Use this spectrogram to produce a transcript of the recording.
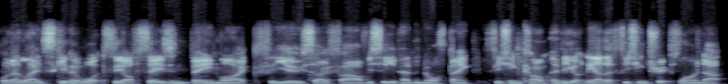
Port Adelaide skipper. What's the off season been like for you so far? Obviously, you've had the North Bank fishing comp. Have you got any other fishing trips lined up?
